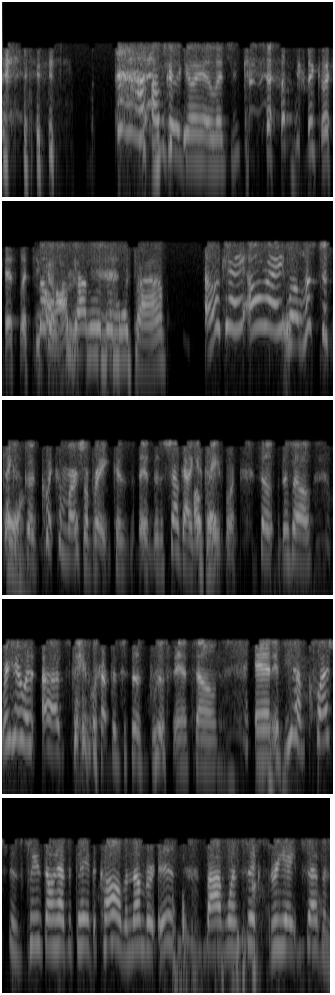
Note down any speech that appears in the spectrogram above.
I'm gonna go ahead and let you. I'm gonna go ahead and let you no, go. I got a little bit more time. Okay, all right. Well, let's just take Yeah. a quick commercial break because the show got to get Okay. paid for. So, so we're here with uh, State Representative Bruce Antone, and if you have questions, please don't hesitate to call. The number is five one six three eight seven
